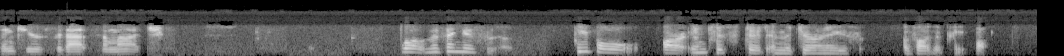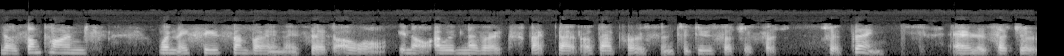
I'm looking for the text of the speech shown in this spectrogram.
Thank you for that so much. Well, the thing is, people are interested in the journeys of other people. You know, sometimes when they see somebody and they said, "Oh, well, you know, I would never expect that of that person to do such a such a thing," and it's such a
